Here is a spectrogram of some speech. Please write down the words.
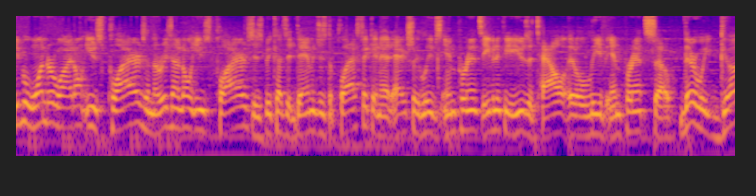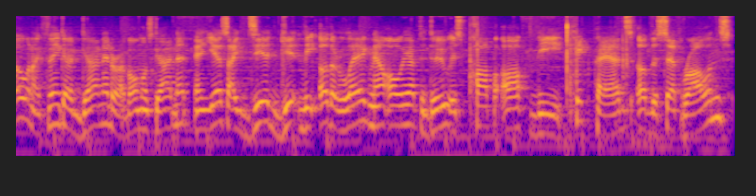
People wonder why I don't use pliers, and the reason I don't use pliers is because it damages the plastic and it actually leaves imprints. Even if you use a towel, it'll leave imprints. So there we go, and I think I've gotten it, or I've almost gotten it. And yes, I did get the other leg. Now all we have to do is pop off the kick pads of the Seth Rollins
